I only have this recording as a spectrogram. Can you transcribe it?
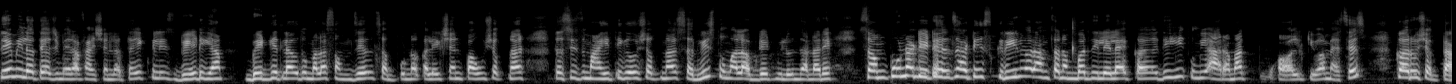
ते मिळते अजमेरा फॅशनला तर एक प्लीज भेट घ्या. भेट घेतल्यावर तुम्हाला समजेल संपूर्ण कलेक्शन पाहू शकणार तसेच माहिती घेऊ शकणार सर्व्हिस तुम्हाला अपडेट मिळून जाणार आहे. संपूर्ण डिटेलसाठी स्क्रीनवर आमचा नंबर दिलेला आहे. कधीही तुम्ही आरामात कॉल किंवा मेसेज करू शकता.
